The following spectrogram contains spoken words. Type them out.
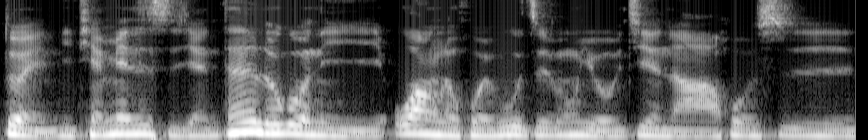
对，你填面试时间，但是如果你忘了回复这封邮件啊，或是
